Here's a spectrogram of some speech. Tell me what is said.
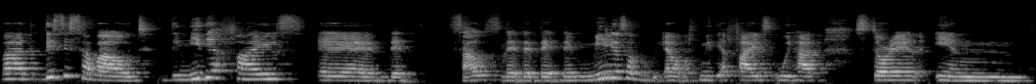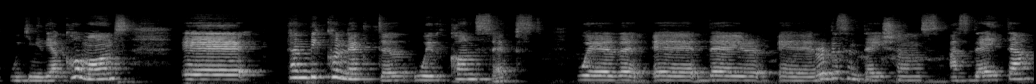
but this is about the media files, uh, south, the, the, the, the, millions of, of media files we have stored in Wikimedia Commons uh, can be connected with concepts with uh, their uh, representations as data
